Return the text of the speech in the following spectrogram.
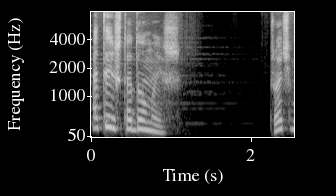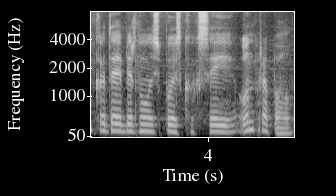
а ты что думаешь?» Впрочем, когда я обернулась в поисках Сеи, он пропал.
